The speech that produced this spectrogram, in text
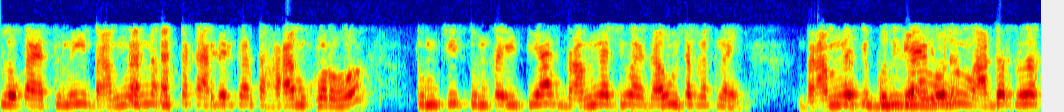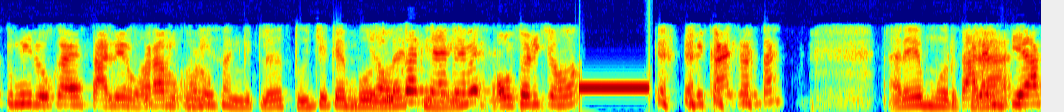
लोक आहे तुम्ही ब्राह्मणांना फक्त टार्गेट करता हरामखोर हो. तुमची तुमचा इतिहास ब्राह्मणाशिवाय जाऊ शकत नाही. ब्राह्मणाची बुद्धी आहे? म्हणून माझं सुद्धा तुम्ही लोक आहे हरामखोर कोणी हो. सांगितलं? तू जे काय भोसडीचे हो. तुम्ही काय करता? अरे मूर्खा. इतिहास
